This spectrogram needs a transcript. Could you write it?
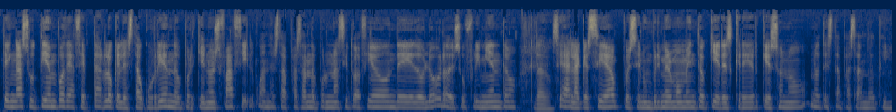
tenga su tiempo de aceptar lo que le está ocurriendo, porque no es fácil cuando estás pasando por una situación de dolor o de sufrimiento, claro. sea la que sea, pues en un primer momento quieres creer que eso no, no te está pasando a ti.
